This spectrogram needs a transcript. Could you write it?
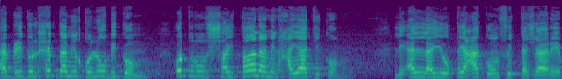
أبعدوا الحقد من قلوبكم اطردوا الشيطان من حياتكم. لئلا يوقعكم في التجارب.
